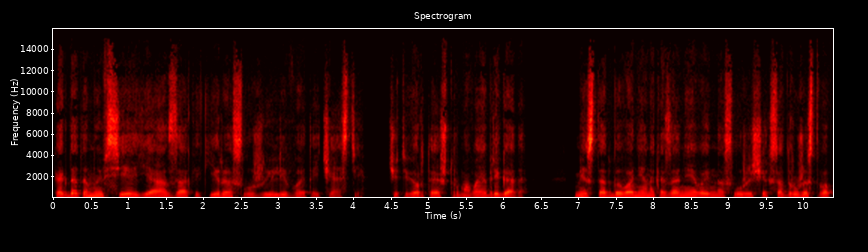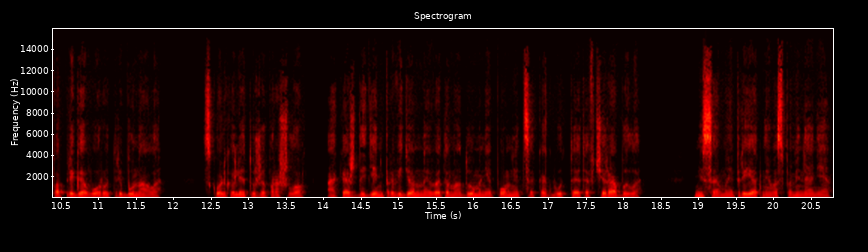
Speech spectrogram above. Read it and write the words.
Когда-то мы все, я, Зак и Кира, служили в этой части. Четвертая штурмовая бригада. Место отбывания наказания военнослужащих Содружества по приговору трибунала. Сколько лет уже прошло, а каждый день, проведенный в этом аду, мне помнится, как будто это вчера было. Не самые приятные воспоминания.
